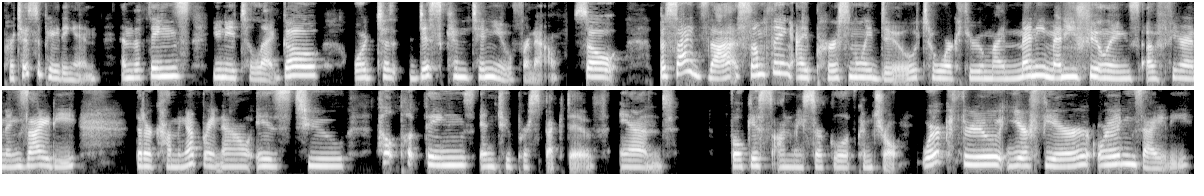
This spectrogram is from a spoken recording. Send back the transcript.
participating in and the things you need to let go or to discontinue for now. So, Besides that, something I personally do to work through my many, many feelings of fear and anxiety that are coming up right now is to help put things into perspective and focus on my circle of control. Work through your fear or anxiety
